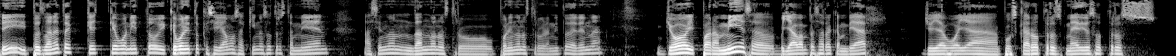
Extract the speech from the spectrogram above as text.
Sí, pues la neta, qué, qué bonito y qué bonito que sigamos aquí nosotros también, haciendo, dando nuestro, poniendo nuestro granito de arena. Yo, y para mí, o sea, ya va a empezar a cambiar. Yo ya voy a buscar otros medios, otros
